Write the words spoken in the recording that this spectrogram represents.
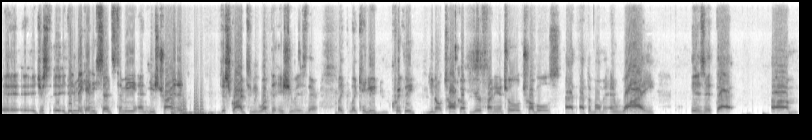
it, it, it just it, it didn't make any sense to me and he's trying to describe to me what the issue is there. Like like can you quickly you know talk up your financial troubles at, at the moment and why is it that um,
